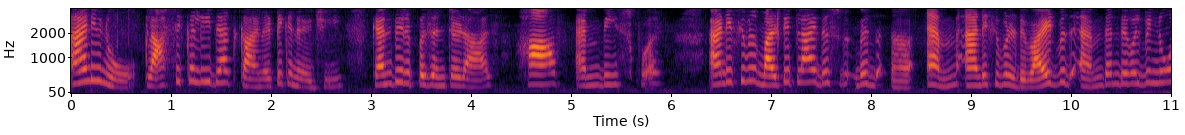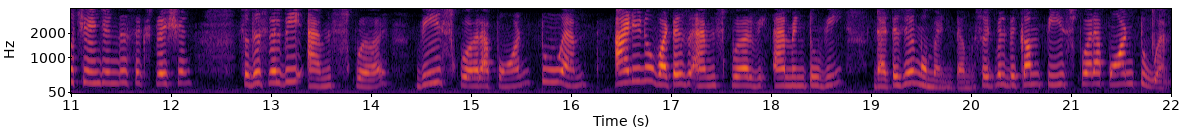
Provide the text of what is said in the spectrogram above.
and you know classically that kinetic energy can be represented as half mv square and if you will multiply this with uh, m and if you will divide with m then there will be no change in this expression. So, this will be m square v square upon 2m and you know what is m square v, m into v that is your momentum. So, it will become p square upon 2m.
